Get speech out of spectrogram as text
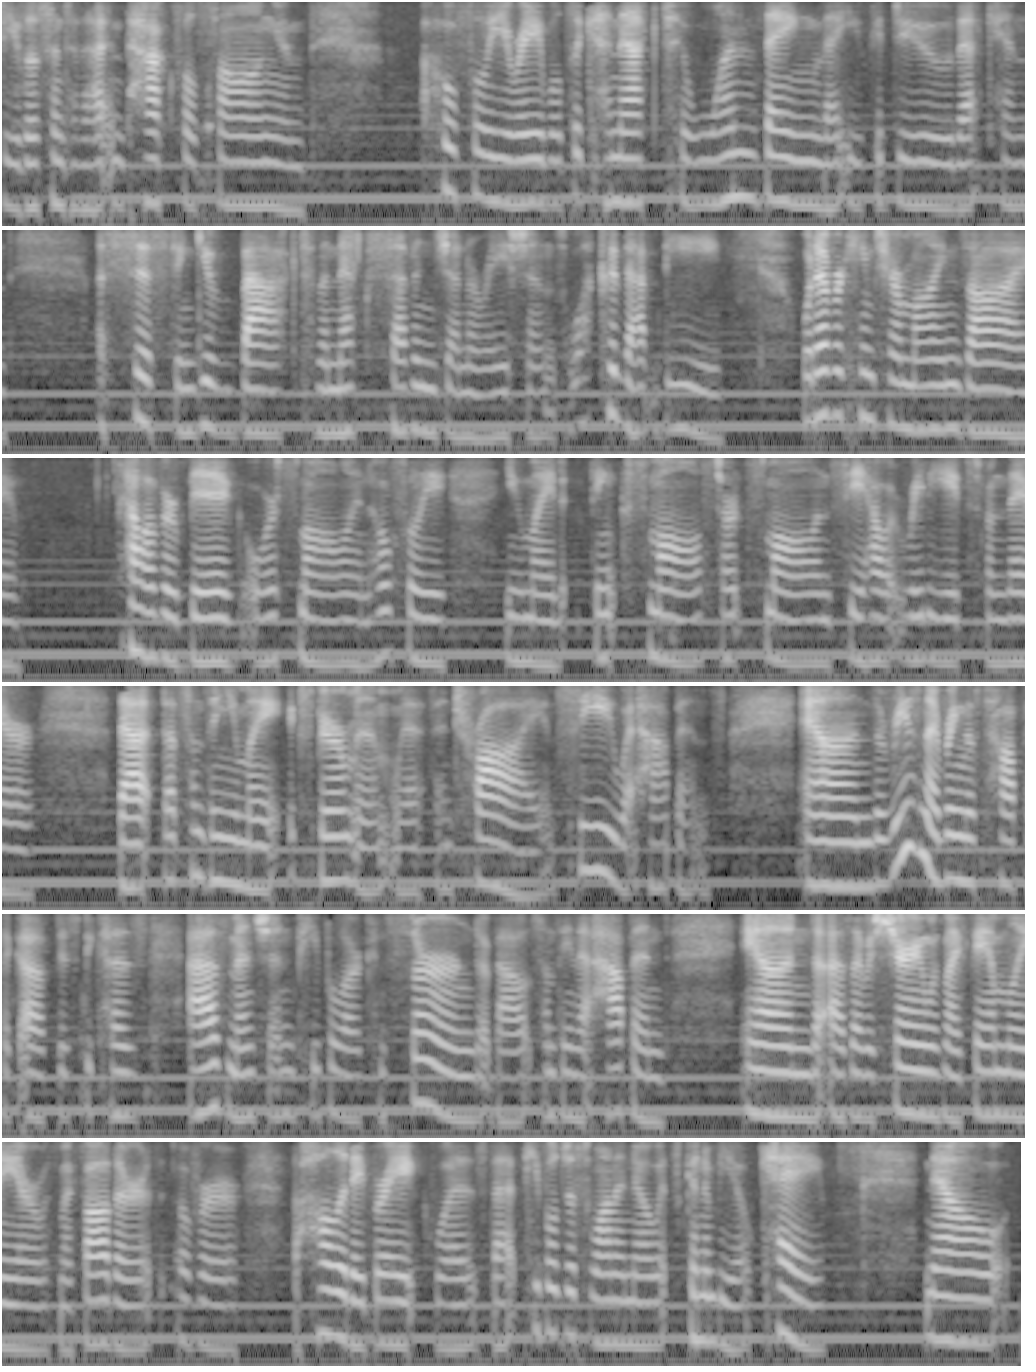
You listen to that impactful song and hopefully you're able to connect to one thing that you could do that can assist and give back to the next seven generations. What could that be? Whatever came to your mind's eye, however big or small, and hopefully you might think small, start small and see how it radiates from there. That that's something you might experiment with and try and see what happens. And the reason I bring this topic up is because, as mentioned, people are concerned about something that happened. And as I was sharing with my family or with my father over the holiday break, was that people just want to know it's going to be okay. Now,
